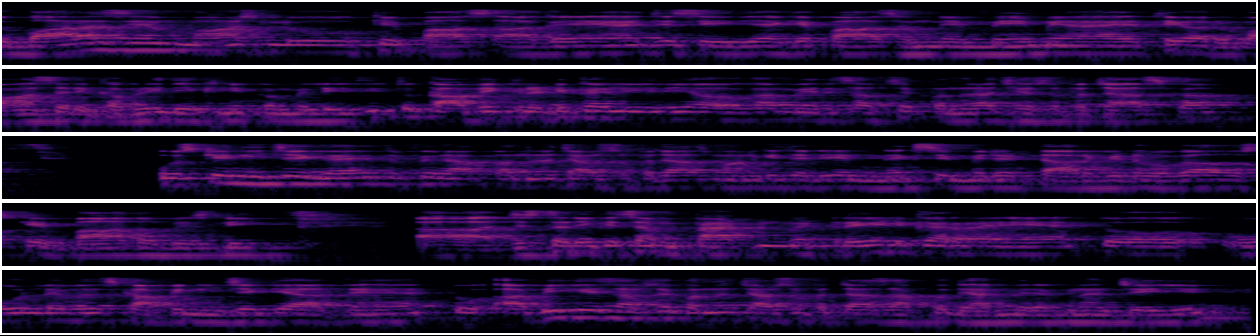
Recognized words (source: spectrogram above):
दोबारा से हम मार्च लोगों के पास आ गए हैं। जिस एरिया के पास हमने मई में आए थे और वहाँ से रिकवरी देखने को मिली थी तो काफ़ी क्रिटिकल एरिया होगा मेरे हिसाब से पंद्रह छह सौ पचास का। उसके नीचे गए तो फिर आप पंद्रह चार सौ पचास मान के चलिए नेक्स्ट इमीडिएट टारगेट होगा। उसके बाद ऑब्वियसली जिस तरीके से हम पैटर्न में ट्रेड कर रहे हैं तो वो लेवल्स काफ़ी नीचे के आते हैं। तो अभी के हिसाब से पंद्रह चार सौ पचास आपको ध्यान में रखना चाहिए।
